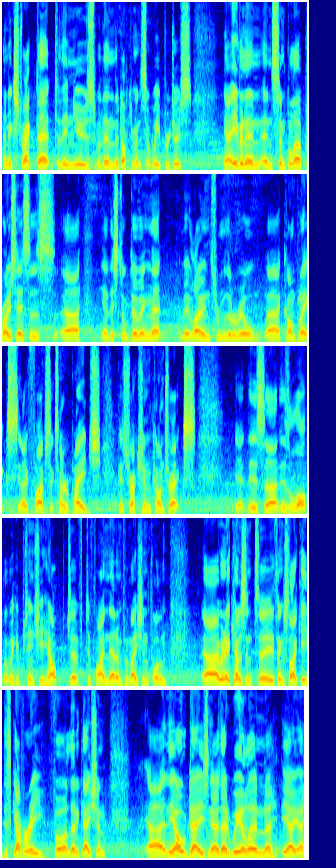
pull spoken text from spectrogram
and extract that to then use within the documents that we produce. You know, even in, in simpler processes, uh, you know, they're still doing that, let alone from the real uh, complex, you know, five, 600 page construction contracts. Yeah, there's, uh, there's a lot that we could potentially help to, to find that information for them. Uh, when it comes into things like e-discovery for litigation, uh, in the old days, you know, they'd wheel in a, you know,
